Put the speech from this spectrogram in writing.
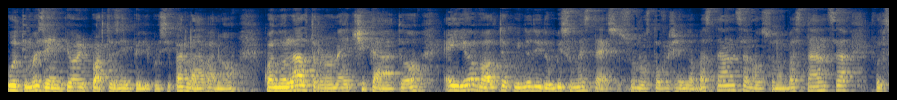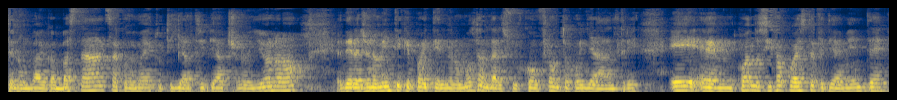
Ultimo esempio, il quarto esempio di cui si parlava, no? quando l'altro non è eccitato e io a volte ho quindi dei dubbi su me stesso, su non sto facendo abbastanza, non sono abbastanza, forse non valgo abbastanza, come mai tutti gli altri piacciono, io no, dei ragionamenti che poi tendono molto ad andare sul confronto con gli altri e ehm, quando si fa questo effettivamente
